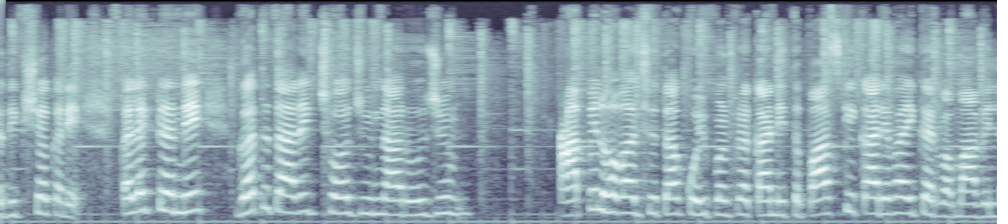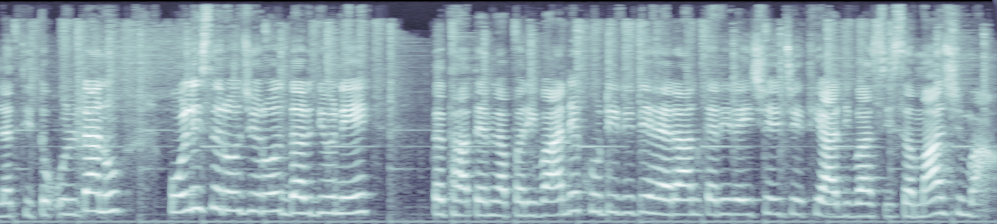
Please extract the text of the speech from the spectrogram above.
અધિક્ષક અને કલેક્ટરને ગત તારીખ છ જૂનના રોજ આપેલ હોવા છતાં કોઈ પણ પ્રકારની તપાસ કે કાર્યવાહી કરવામાં આવેલ નથી. તો ઉલટાનું, પોલીસ રોજે રોજ દર્દીઓને તથા તેમના પરિવારને ખોટી રીતે હેરાન કરી રહી છે. જેથી આદિવાસી સમાજમાં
